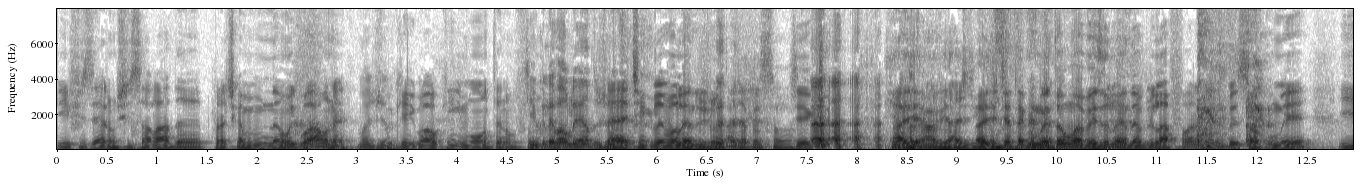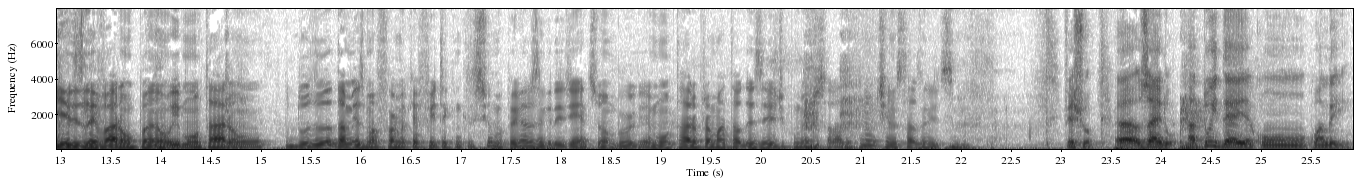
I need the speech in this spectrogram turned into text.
e fizeram um X-salada praticamente não igual, né? Imagina. Porque igual quem monta não Tinha que levar o Leandro junto. É, tinha que levar o Leandro junto. Ah, já pensou? Tinha que- A gente- uma viagem A gente até comentou uma vez, o Leandro, abrir lá fora, né? O pessoal comer e eles levaram o pão e montaram do- do- da mesma forma que é feito aqui em Criciúma. Pegaram os ingredientes, o hambúrguer e montaram para matar o desejo de comer o salada, que não tinha nos Estados Unidos. Fechou. Uh, Zairo, a tua ideia com, com a lei?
